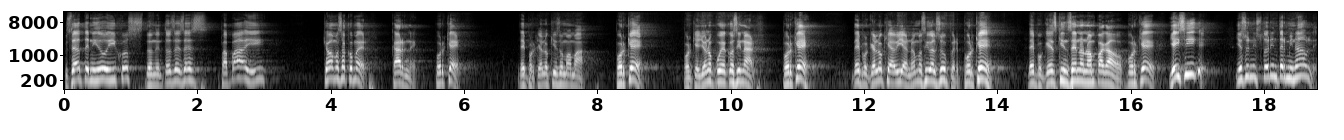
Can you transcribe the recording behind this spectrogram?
Usted ha tenido hijos donde entonces es papá y ¿qué vamos a comer? Carne. ¿Por qué? ¿De por qué lo quiso mamá? ¿Por qué? Porque yo no pude cocinar. ¿Por qué? ¿De por qué es lo que había? No hemos ido al súper. ¿Por qué? ¿De porque es quincena no han pagado? ¿Por qué? Y ahí sigue. Y es una historia interminable.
